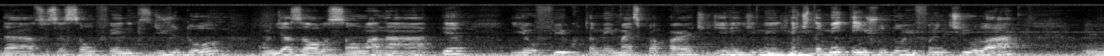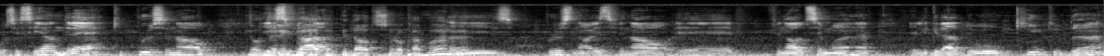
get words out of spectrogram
da Associação Fênix de Judô, onde as aulas são lá na Ápia, e eu fico também mais com a parte de rendimento. A gente também tem judô infantil lá, o CC André, que por sinal. Que é o delegado final, aqui da Alto Sorocabana, né? Isso, por sinal, esse final, é, final de semana ele graduou o quinto Dan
